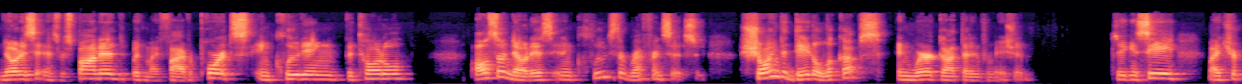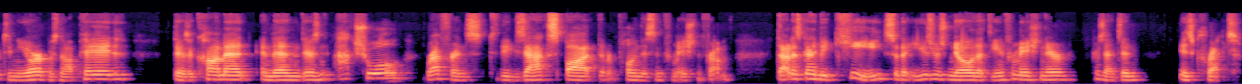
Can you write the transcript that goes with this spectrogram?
Notice it has responded with my five reports, including the total also notice it includes the references, showing the data lookups and where it got that information. So you can see my trip to New York was not paid. There's a comment, and then there's an actual reference to the exact spot that we're pulling this information from. That is going to be key so that users know that the information they're presented is correct.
